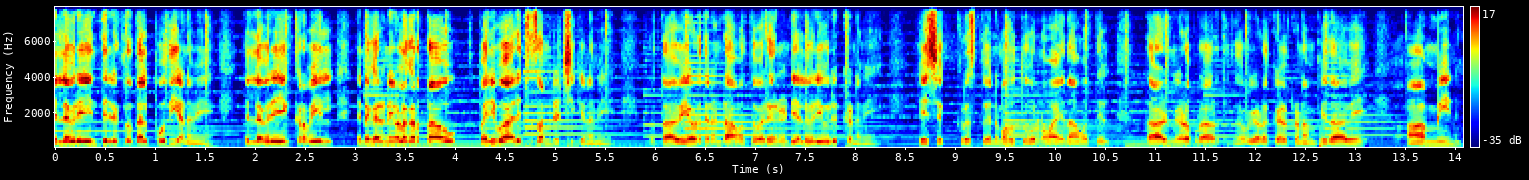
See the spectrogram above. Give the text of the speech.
എല്ലാവരെയും തിരക്തത്താൽ പൊതിയണമേ എല്ലാവരെയും കൃപയിൽ എന്റെ കരുണയുള്ള കർത്താവ് പരിപാലിച്ച് സംരക്ഷിക്കണമേ കർത്താവെ അവിടുത്തെ രണ്ടാമത്തെ വരവിന് വേണ്ടി എല്ലാവരെയും ഒരുക്കണമേ. യേശു ക്രിസ്തുവിന്റെ മഹത്വപൂർണമായ നാമത്തിൽ താഴ്മയോടെ പ്രാർത്ഥിക്കുന്നു. അവയോടെ കേൾക്കണം പിതാവേ. ആമീൻ.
